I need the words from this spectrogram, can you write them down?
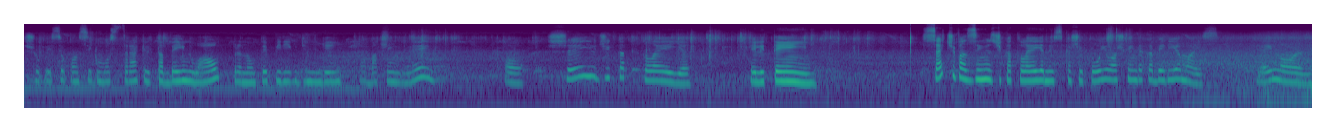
Deixa eu ver se eu consigo mostrar que ele tá bem no alto para não ter perigo de ninguém tá batendo nele. Ó, cheio de catleia. Ele tem sete vasinhos de catleia nesse cachepô e eu acho que ainda caberia mais. Ele é enorme.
